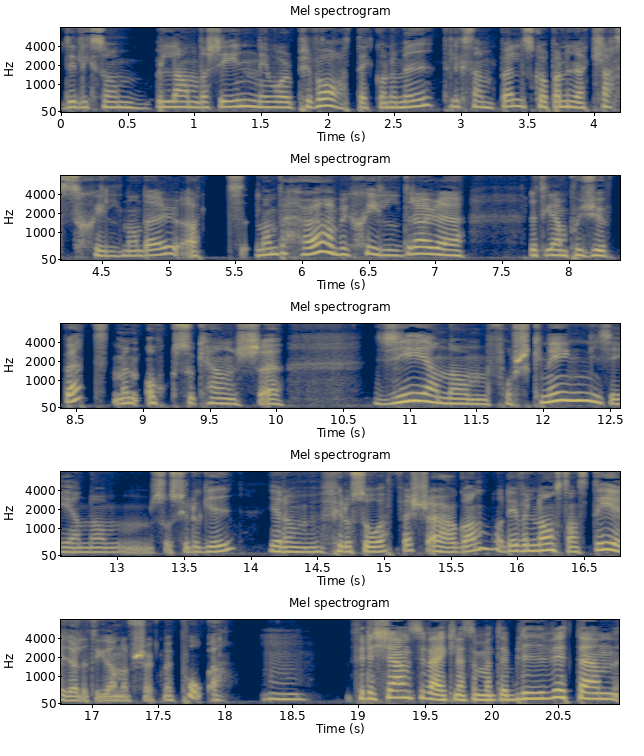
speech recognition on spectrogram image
Det liksom blandar sig in i vår privatekonomi till exempel, skapar nya klasskillnader. Att man behöver skildra det lite grann på djupet men också kanske genom forskning, genom sociologi, genom filosofers ögon. Och Det är väl någonstans det jag lite grann har försökt mig på. Mm. För det känns ju verkligen som att det blivit en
